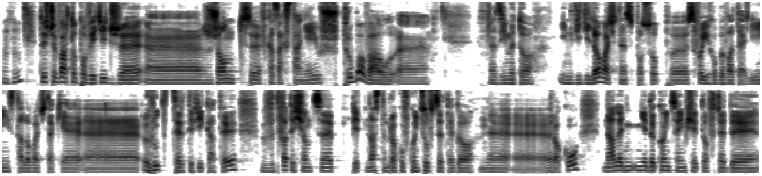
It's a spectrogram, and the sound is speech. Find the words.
Mhm. To jeszcze warto powiedzieć, że e, rząd w Kazachstanie już próbował, e, nazwijmy to, inwigilować w ten sposób e, swoich obywateli, instalować takie e, root certyfikaty. W 2015 roku, w końcówce tego e, roku, no ale nie do końca im się to wtedy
